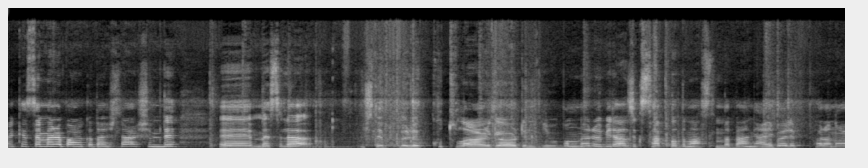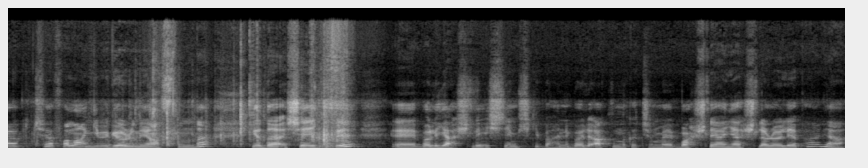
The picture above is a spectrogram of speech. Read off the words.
Herkese merhaba arkadaşlar. Şimdi e, mesela işte böyle kutular gördüğünüz gibi bunları birazcık sakladım aslında ben. Yani böyle paranoyakça falan gibi görünüyor aslında. Ya da şey gibi e, böyle yaşlı işliymiş gibi. Hani böyle aklını kaçırmaya başlayan yaşlılar öyle yapar ya.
